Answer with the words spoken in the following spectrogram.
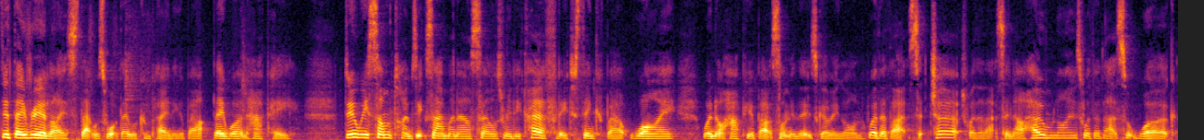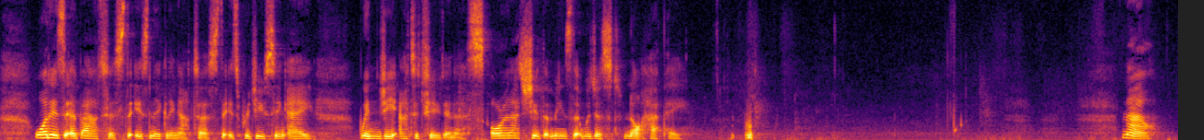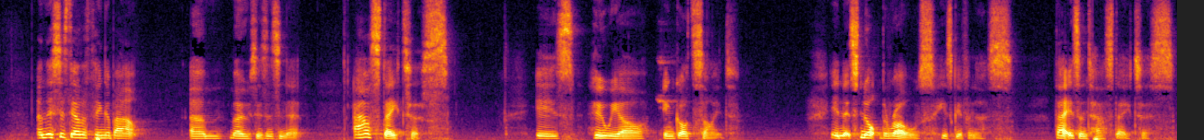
Did they realise that was what they were complaining about? They weren't happy. Do we sometimes examine ourselves really carefully to think about why we're not happy about something that is going on? Whether that's at church, whether that's in our home lives, whether that's at work. What is it about us that is niggling at us, that is producing a whingy attitude in us, or an attitude that means that we're just not happy? Now, and this is the other thing about um, Moses, isn't it? Our status is who we are in God's sight. And it's not the roles He's given us. That isn't our status.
